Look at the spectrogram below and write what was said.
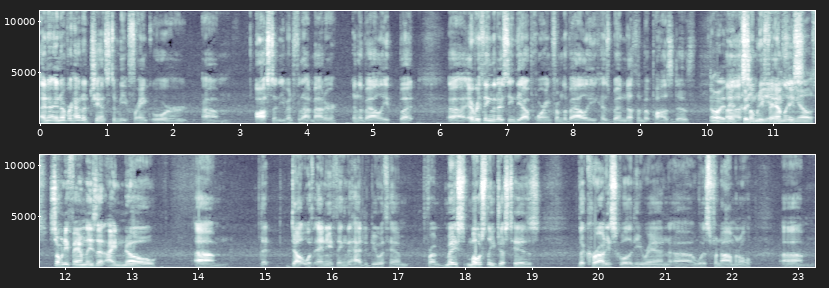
I, I never had a chance to meet Frank or um, Austin, even for that matter, in the Valley. But uh, everything that I've seen, the outpouring from the Valley has been nothing but positive. Oh, Uh, so many families, so many families that I know um, that dealt with anything that had to do with him. From mostly just his, the karate school that he ran uh, was phenomenal. Um,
